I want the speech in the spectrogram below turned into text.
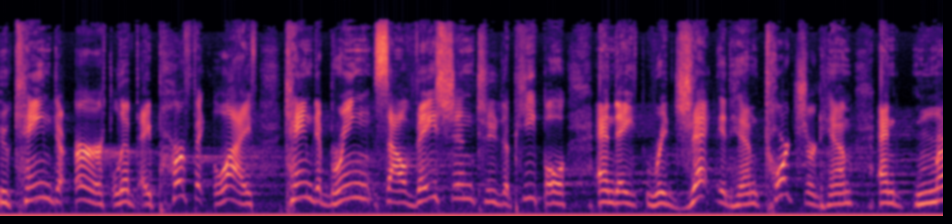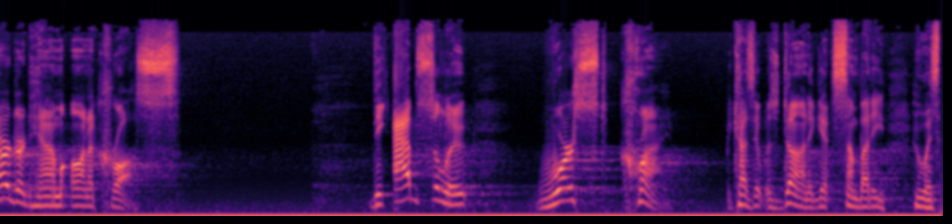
who came to earth, lived a perfect life, came to bring salvation to the people, and they rejected him, tortured him, and murdered him on a cross. The absolute worst crime because it was done against somebody who was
